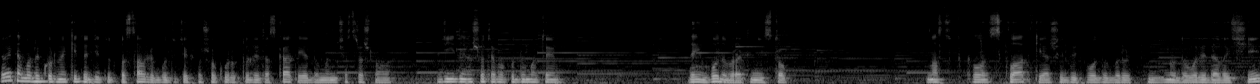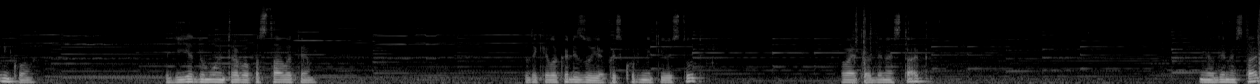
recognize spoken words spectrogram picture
Давайте, може, курники тоді тут поставлю, будуть, якщо що курок туди таскати, я думаю, нічого страшного. Тоді єдине, що треба подумати. Де їм воду брати, ні, стоп. У нас тут складки аж йдуть, воду беруть ну, доволі далеченько. Тоді, я думаю, треба поставити. Все-таки локалізую якось курники ось тут. Давайте один ось так. І один ось так.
